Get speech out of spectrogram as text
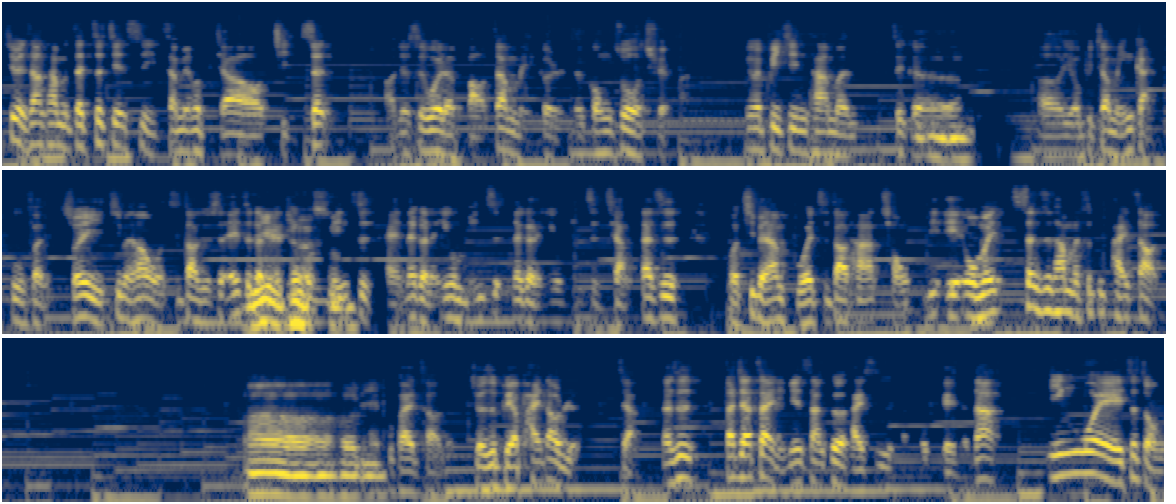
基本上他们在这件事情上面会比较谨慎啊，就是为了保障每个人的工作权嘛，因为毕竟他们这个、嗯、呃有比较敏感的部分，所以基本上我知道就是哎、欸、这个人英文名字，哎、欸、那个人英文名字，那个人英文名字这样，但是我基本上不会知道他从也我们甚至他们是不拍照的。呃，合理，不拍照的，就是不要拍到人这样。但是大家在里面上课还是很 OK 的。那因为这种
